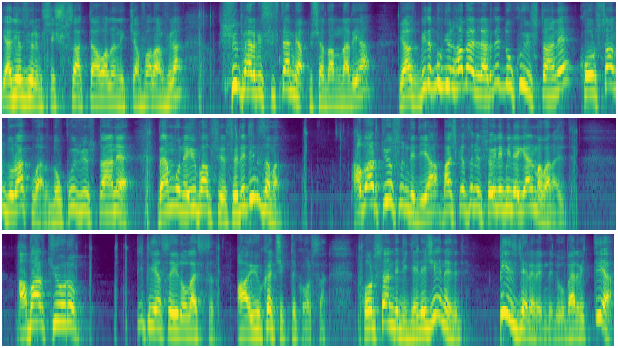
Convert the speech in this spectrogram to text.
Ya yazıyorum işte şu saatte havalarına gideceğim falan filan. Süper bir sistem yapmış adamlar ya. Ya bir de bugün haberlerde 900 tane korsan durak var. 900 tane. Ben bunu Eyüp Hapsi'ye söylediğim zaman abartıyorsun dedi ya. Başkasının söylemiyle gelme bana dedi. Abartıyorum. Bir piyasayı dolaşsın. Ayyuka çıktı korsan. Korsan dedi geleceğe ne dedi? Biz gelelim dedi. Uber bitti ya.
